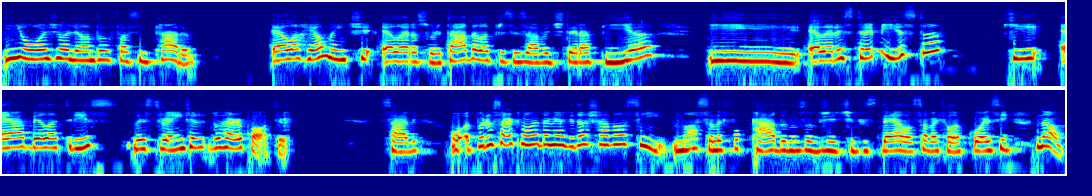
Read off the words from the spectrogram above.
E hoje, olhando, eu falo assim: Cara, ela realmente ela era surtada, ela precisava de terapia e ela era extremista, que é a Bellatrix Lestrange do Harry Potter. Sabe? Por um certo momento da minha vida eu achava ela assim, nossa, ela é focada nos objetivos dela, sabe aquela coisa assim. Não,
